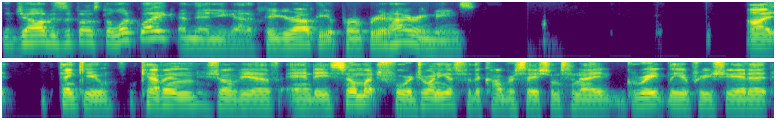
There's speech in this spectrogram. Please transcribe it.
the job is supposed to look like, and then you got to figure out the appropriate hiring means. All right. thank you, Kevin, Genevieve, Andy, so much for joining us for the conversation tonight. Greatly appreciate it.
